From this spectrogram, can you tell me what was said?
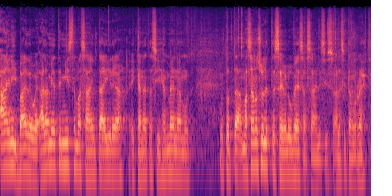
Ai niin, by the way, älä mieti mistä mä sain tämä idea, ei kannata siihen mennä, mutta mut tota, mä sanon sulle, että se ei ollut Vesassa, eli siis älä sitä mun rehti.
